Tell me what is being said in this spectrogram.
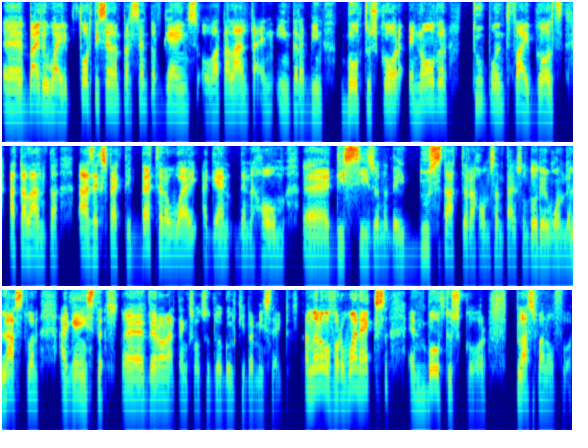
Uh, by the way, 47% of games of Atalanta and Inter have been both to score and over 2.5 goals. Atalanta, as expected, better away again than home uh, this season. They do stutter at home sometimes, although they won the last one against uh, Verona, thanks also to a goalkeeper mistake. I'm going to go for 1x and both to score, plus 104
